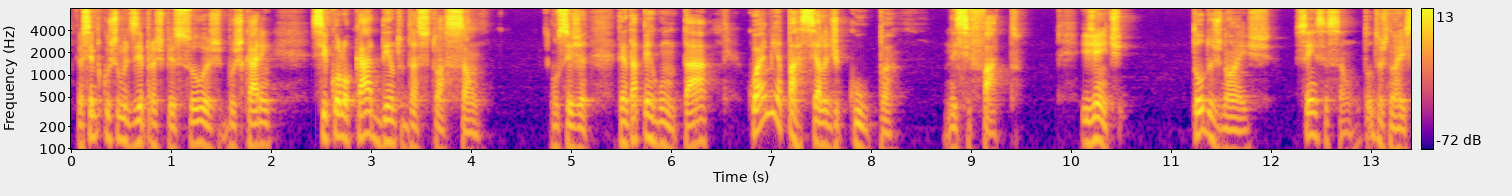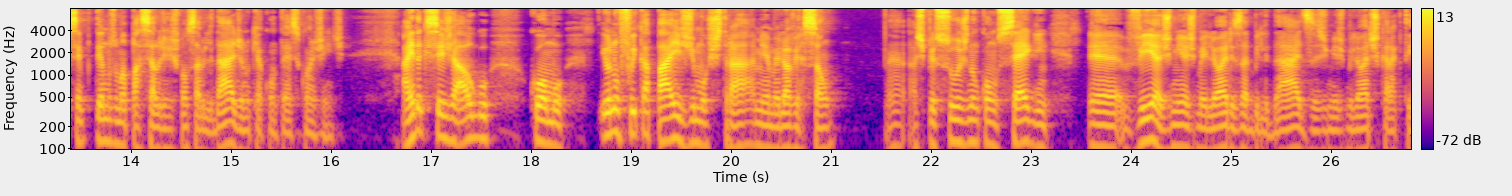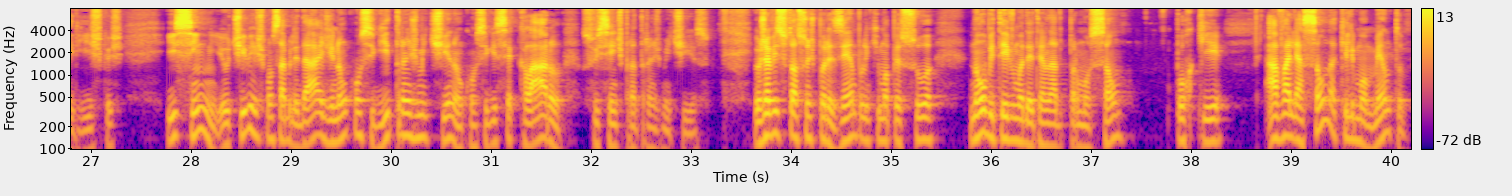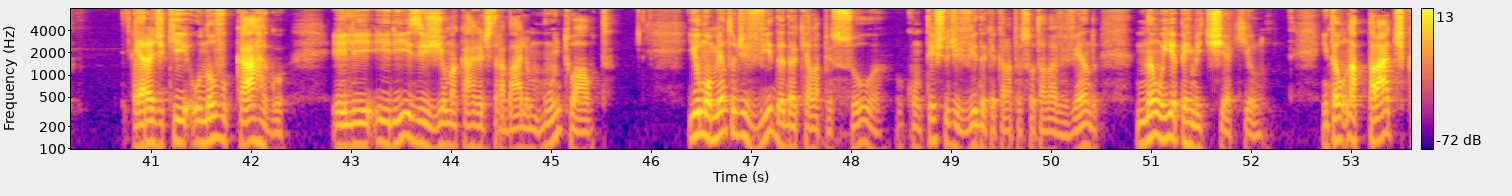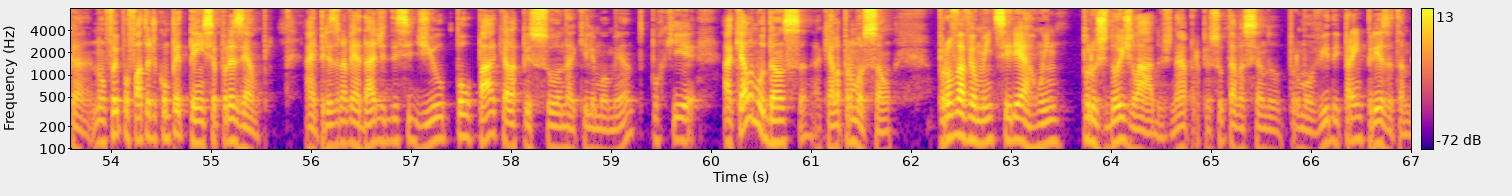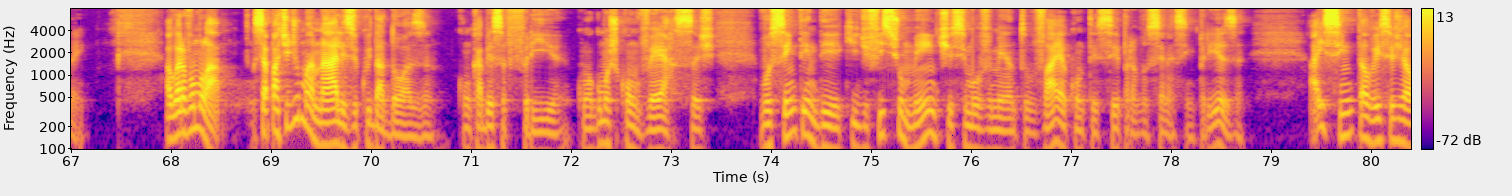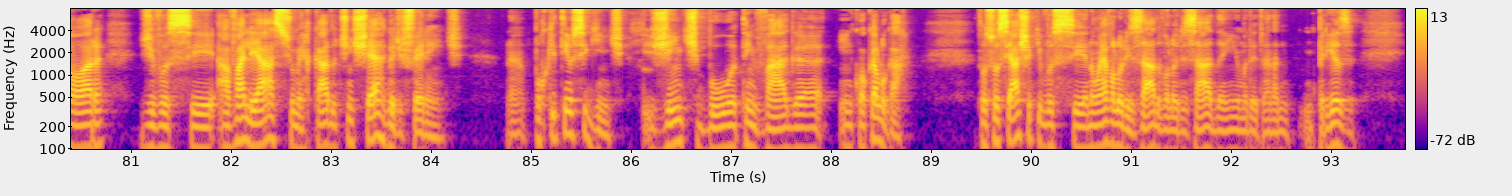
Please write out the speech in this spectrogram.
Eu sempre costumo dizer para as pessoas buscarem se colocar dentro da situação. Ou seja, tentar perguntar qual é a minha parcela de culpa nesse fato. E, gente, todos nós, sem exceção, todos nós sempre temos uma parcela de responsabilidade no que acontece com a gente. Ainda que seja algo como eu não fui capaz de mostrar a minha melhor versão. Né? As pessoas não conseguem é, ver as minhas melhores habilidades, as minhas melhores características. E sim, eu tive responsabilidade e não consegui transmitir, não consegui ser claro o suficiente para transmitir isso. Eu já vi situações, por exemplo, em que uma pessoa não obteve uma determinada promoção porque a avaliação naquele momento era de que o novo cargo ele iria exigir uma carga de trabalho muito alta. E o momento de vida daquela pessoa, o contexto de vida que aquela pessoa estava vivendo, não ia permitir aquilo. Então, na prática, não foi por falta de competência, por exemplo. A empresa, na verdade, decidiu poupar aquela pessoa naquele momento, porque aquela mudança, aquela promoção, provavelmente seria ruim para os dois lados, né? para a pessoa que estava sendo promovida e para a empresa também. Agora vamos lá. Se a partir de uma análise cuidadosa, com cabeça fria, com algumas conversas, você entender que dificilmente esse movimento vai acontecer para você nessa empresa, aí sim talvez seja a hora de você avaliar se o mercado te enxerga diferente. Né? Porque tem o seguinte: gente boa tem vaga em qualquer lugar. Então, se você acha que você não é valorizado, valorizada em uma determinada empresa,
